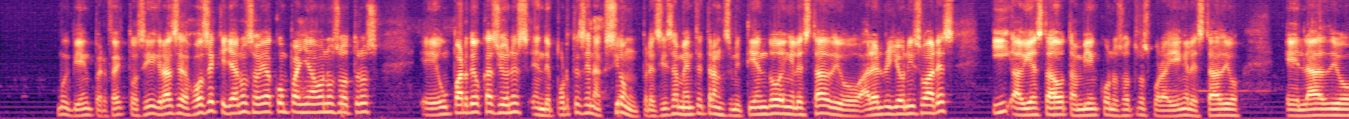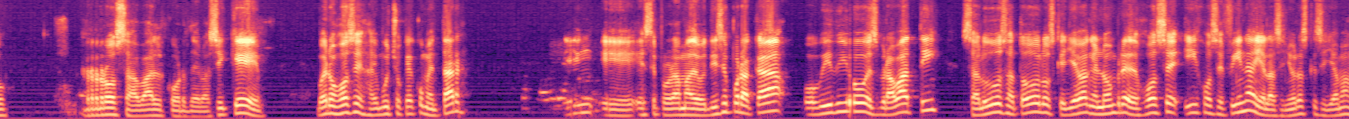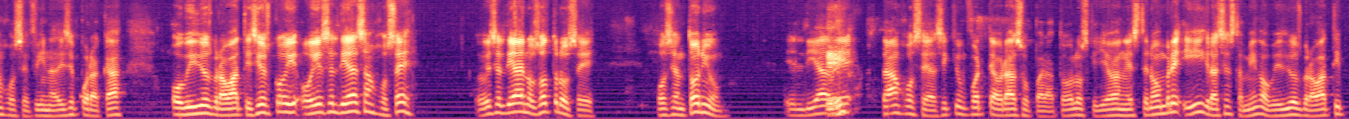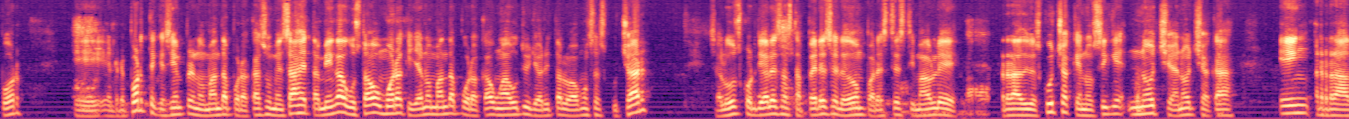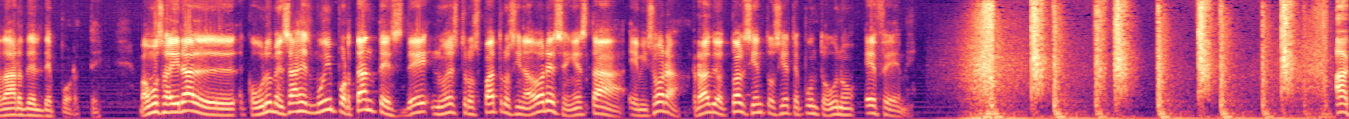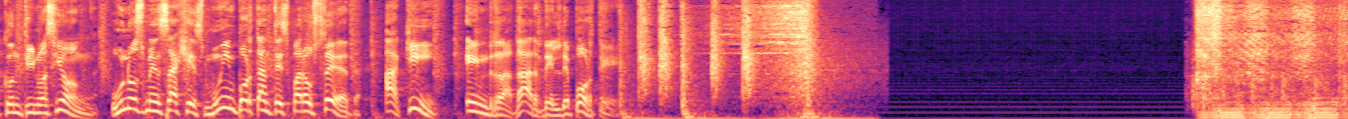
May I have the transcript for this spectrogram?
Muy bien, perfecto. Sí, gracias, José, que ya nos había acompañado a nosotros eh, un par de ocasiones en Deportes en Acción, precisamente transmitiendo en el estadio Allen Rillón y Suárez, y había estado también con nosotros por ahí en el estadio Eladio Rosabal Cordero. Así que, bueno, José, hay mucho que comentar en eh, este programa de hoy. Dice por acá Ovidio Esbravati. Saludos a todos los que llevan el nombre de José y Josefina y a las señoras que se llaman Josefina. Dice por acá Ovidio Esbravati. Sí, hoy, hoy es el día de San José. Hoy es el día de nosotros, eh, José Antonio. El día de San José. Así que un fuerte abrazo para todos los que llevan este nombre y gracias también a Ovidio Esbravati por eh, el reporte que siempre nos manda por acá su mensaje. También a Gustavo Mora que ya nos manda por acá un audio y ahorita lo vamos a escuchar. Saludos cordiales hasta Pérez Celedón para este estimable radio escucha que nos sigue noche a noche acá en Radar del Deporte. Vamos a ir al, con unos mensajes muy importantes de nuestros patrocinadores en esta emisora Radio Actual 107.1 FM. A continuación, unos mensajes muy importantes para usted, aquí en Radar del Deporte.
